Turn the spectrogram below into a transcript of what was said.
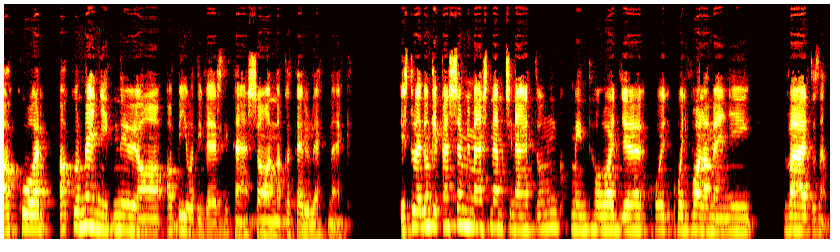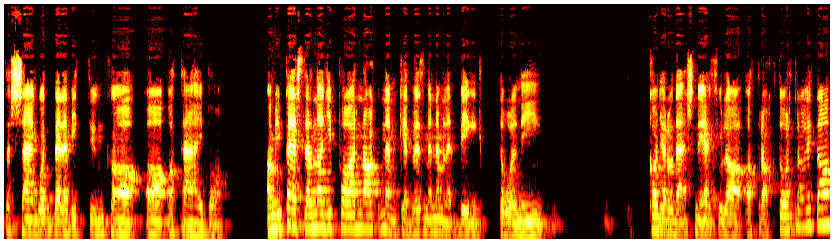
akkor, akkor mennyit nő a, a biodiverzitása annak a területnek. És tulajdonképpen semmi más nem csináltunk, mint hogy, hogy, hogy valamennyi változatosságot belevittünk a, a, a tájba. Ami persze a nagyiparnak nem kedvez, mert nem lehet végig tolni kanyarodás nélkül a, a traktort rajta,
